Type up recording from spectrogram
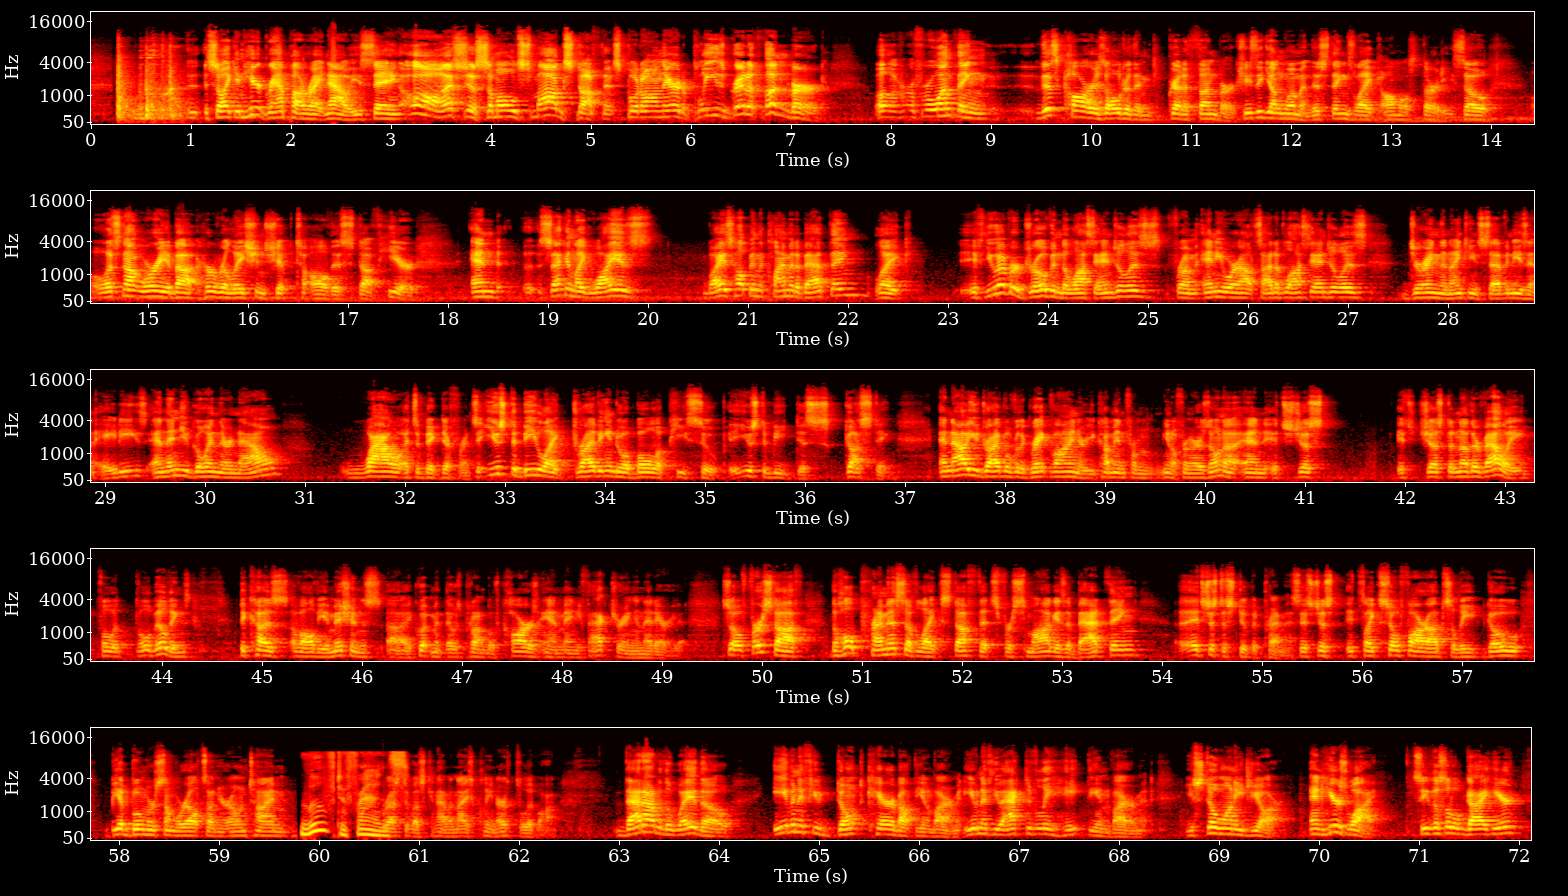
so I can hear Grandpa right now. He's saying, "Oh, that's just some old smog stuff that's put on there to please Greta Thunberg." Well, for one thing, this car is older than Greta Thunberg. She's a young woman. This thing's like almost 30. So let's not worry about her relationship to all this stuff here. And uh, second, like, why is why is helping the climate a bad thing? Like, if you ever drove into Los Angeles from anywhere outside of Los Angeles, during the 1970s and 80s, and then you go in there now, wow, it's a big difference. It used to be like driving into a bowl of pea soup. It used to be disgusting. And now you drive over the grapevine or you come in from, you know, from Arizona and it's just it's just another valley full of full of buildings because of all the emissions uh, equipment that was put on both cars and manufacturing in that area. So first off, the whole premise of like stuff that's for smog is a bad thing it's just a stupid premise. It's just it's like so far obsolete. Go be a boomer somewhere else on your own time. Move to France. The rest of us can have a nice clean earth to live on. That out of the way though, even if you don't care about the environment, even if you actively hate the environment, you still want EGR. And here's why. See this little guy here?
